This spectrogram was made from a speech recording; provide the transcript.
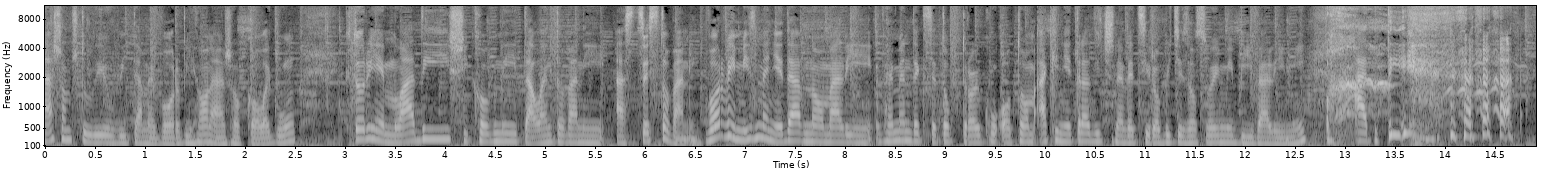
našom štúdiu vítame Vorviho, nášho kolegu, ktorý je mladý, šikovný, talentovaný a cestovaný. Vorvi, my sme nedávno mali v Hemendexe top trojku o tom, aké netradičné veci robíte so svojimi bývalými. A ty...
